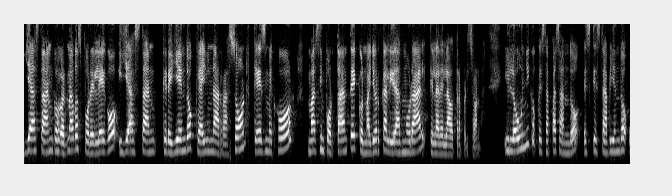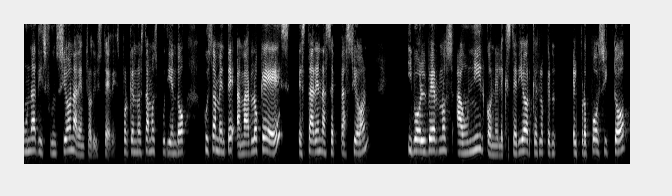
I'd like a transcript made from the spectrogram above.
ya están gobernados por el ego y ya están creyendo que hay una razón que es mejor, más importante, con mayor calidad moral que la de la otra persona. Y lo único que está pasando es que está habiendo una disfunción adentro de ustedes, porque no estamos pudiendo justamente amar lo que es, estar en aceptación y volvernos a unir con el exterior, que es lo que el propósito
